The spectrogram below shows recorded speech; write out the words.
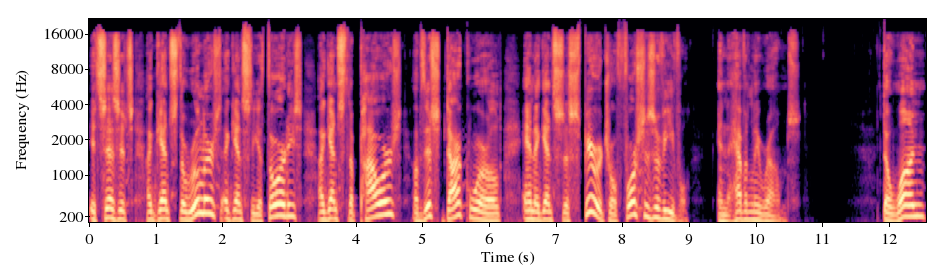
It says it's against the rulers, against the authorities, against the powers of this dark world, and against the spiritual forces of evil in the heavenly realms. The one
